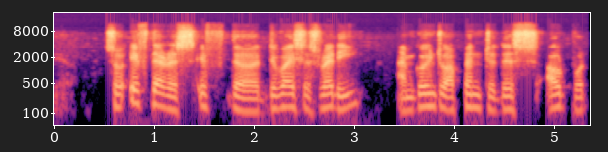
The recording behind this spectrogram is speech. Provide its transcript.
Yeah. So if there is, if the device is ready, I'm going to append to this output.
